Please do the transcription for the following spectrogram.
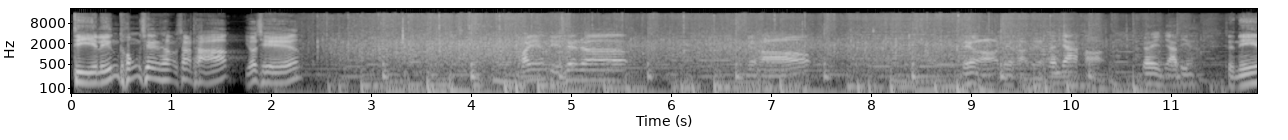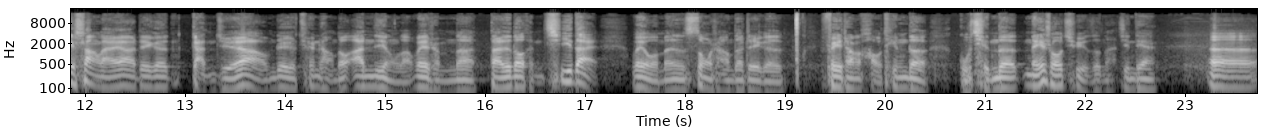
李灵童先生上场，有请。欢迎李先生。你好，你好，你好，你好。大家好，各位嘉宾。这您一上来啊，这个感觉啊，我们这个全场都安静了。为什么呢？大家都很期待为我们送上的这个非常好听的古琴的哪首曲子呢？今天呃，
